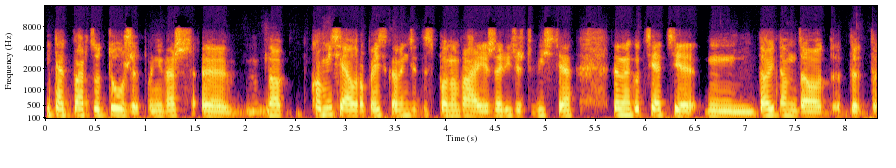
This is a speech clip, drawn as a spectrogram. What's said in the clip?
i tak bardzo duży, ponieważ e, no, Komisja Europejska będzie dysponowała, jeżeli rzeczywiście te negocjacje mm, dojdą do, do, do, do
